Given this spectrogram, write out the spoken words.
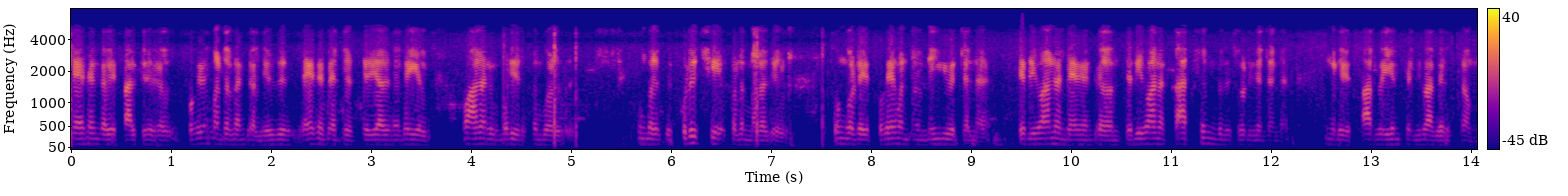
மேகங்களை பார்க்கிறீர்கள். புகைமண்டலங்கள் எது? வேகம் என்று தெரியாத நிலையில் வானங்கள் மூடி இருக்கும் பொழுது உங்களுக்கு குளிர்ச்சி ஏற்படும் அளவில் உங்களுடைய புகைமண்டலம் நீங்கிவிட்டன. தெளிவான மேகங்களும் தெளிவான காற்றும் உங்களை சொல்கின்றன உங்களுடைய பார்வையும் தெளிவாக இருக்கும்.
